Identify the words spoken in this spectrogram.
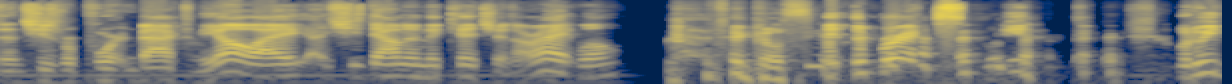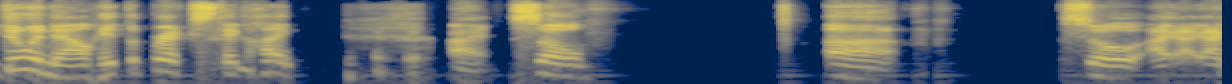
then she's reporting back to me. Oh, I, I she's down in the kitchen. All right, well, Go see her. hit the bricks. What are, you, what are we doing now? Hit the bricks. Take a hike. All right. So Uh, so I, I, I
